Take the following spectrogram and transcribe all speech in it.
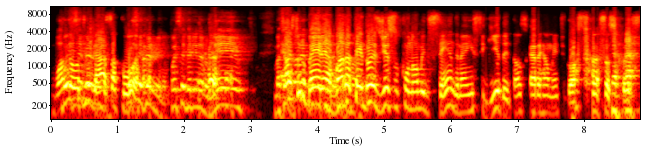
bota põe outro lugar essa porra. Põe Severina, põe Severina no meio. Mas, Mas tudo bem, né? A banda tem dois discos com o nome de Sand, né? Em seguida, então os caras realmente gostam dessas coisas.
